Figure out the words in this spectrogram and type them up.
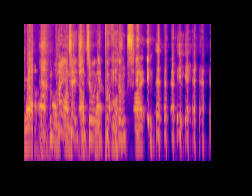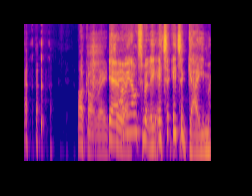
Well, And pay attention to what you're booking onto. Right. yeah. I can't read. Yeah, I mean, ultimately, it's a, it's a game,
